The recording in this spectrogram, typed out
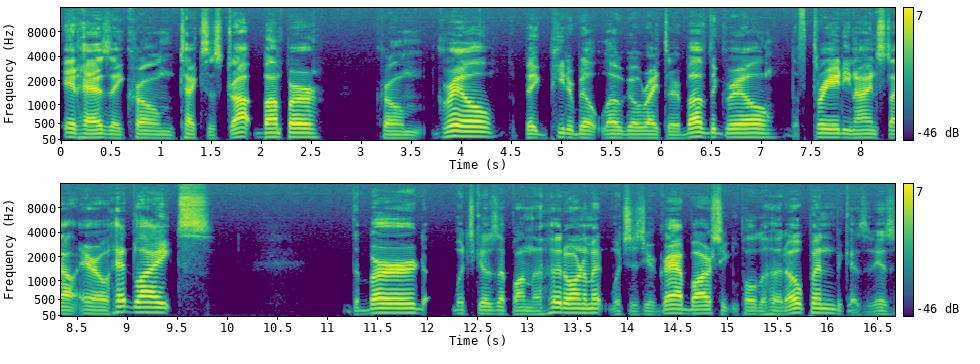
it has a chrome Texas drop bumper, chrome grill, the big Peterbilt logo right there above the grill, the 389 style arrow headlights, the bird, which goes up on the hood ornament, which is your grab bar so you can pull the hood open because it is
